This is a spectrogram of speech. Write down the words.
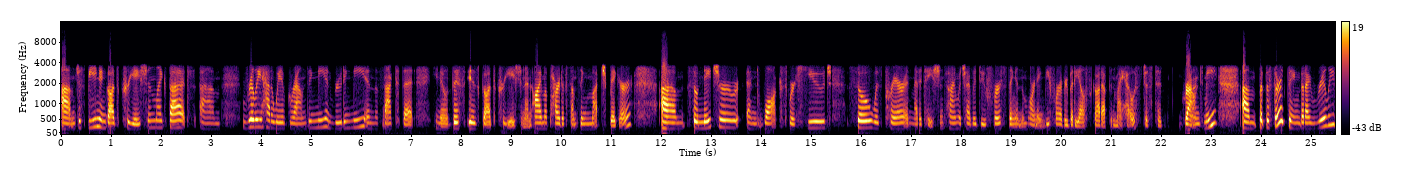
Um, just being in God's creation like that um, really had a way of grounding me and rooting me in the fact that, you know, this is God's creation and I'm a part of something much bigger. Um, so nature and walks were huge so was prayer and meditation time, which I would do first thing in the morning before everybody else got up in my house, just to ground me. Um, but the third thing that I really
